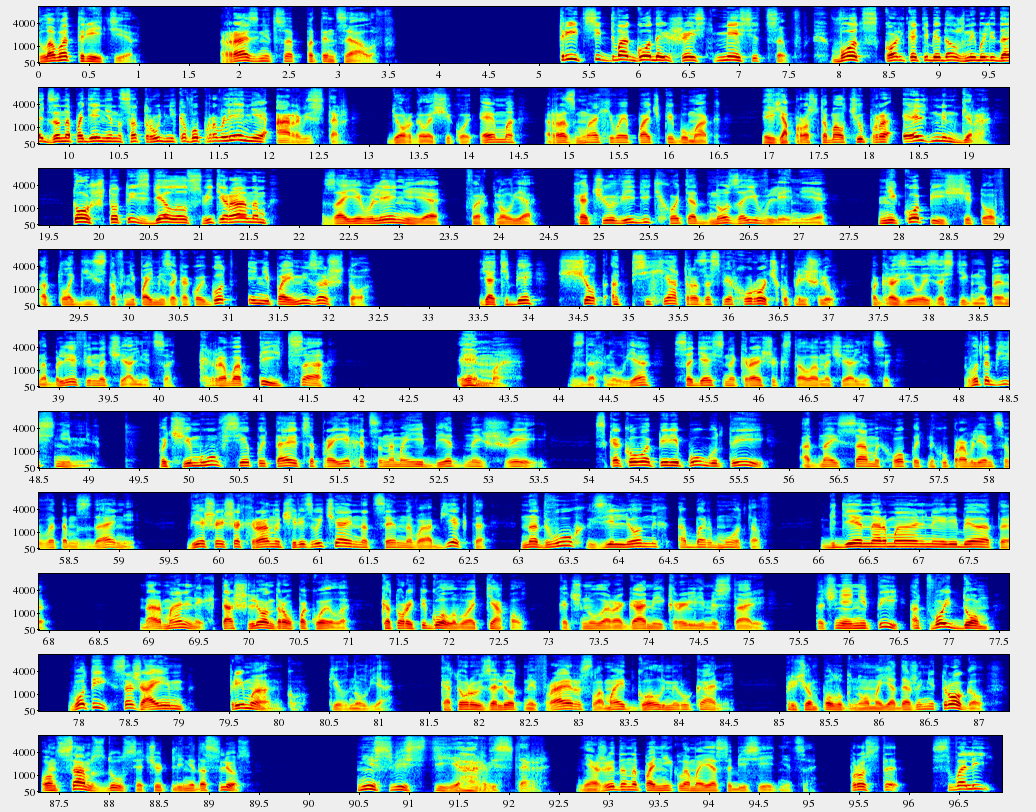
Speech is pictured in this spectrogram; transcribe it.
Глава третья. Разница потенциалов. «Тридцать два года и шесть месяцев! Вот сколько тебе должны были дать за нападение на сотрудников управления, Арвистер!» — дергала щекой Эмма, размахивая пачкой бумаг. «И я просто молчу про Эльдмингера! То, что ты сделал с ветераном...» «Заявление!» — фыркнул я. «Хочу видеть хоть одно заявление!» Ни копии счетов от логистов не пойми за какой год и не пойми за что. «Я тебе счет от психиатра за сверхурочку пришлю», — погрозилась застигнутая на блефе начальница. «Кровопийца!» «Эмма!» — вздохнул я, садясь на краешек стола начальницы. «Вот объясни мне, почему все пытаются проехаться на моей бедной шее? С какого перепугу ты, одна из самых опытных управленцев в этом здании, вешаешь охрану чрезвычайно ценного объекта на двух зеленых обормотов. Где нормальные ребята? Нормальных та шлендра упокоила, которой ты голову оттяпал, — качнула рогами и крыльями Стари. Точнее, не ты, а твой дом. Вот и сажаем приманку, — кивнул я, — которую залетный фраер сломает голыми руками. Причем полугнома я даже не трогал. Он сам сдулся чуть ли не до слез. — Не свисти, Арвистер! — неожиданно поникла моя собеседница. — Просто свали.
